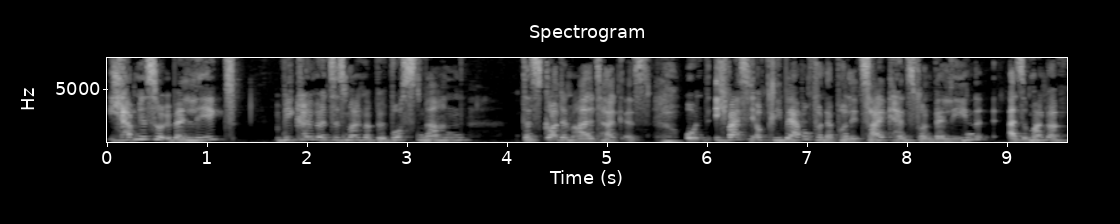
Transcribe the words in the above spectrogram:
ich habe mir so überlegt, wie können wir uns das manchmal bewusst machen, dass Gott im Alltag ist. Und ich weiß nicht, ob du die Werbung von der Polizei kennst von Berlin. Also manchmal,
